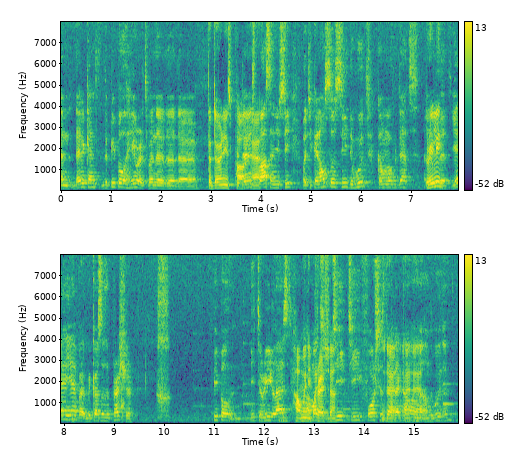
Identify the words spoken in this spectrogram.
and there you can the people hear it when the the the, The Dernies the part. Dennis yeah. pass and you see, but you can also see the wood come over that. a Really? bit. Yeah, yeah, but because of the pressure. People need to realize How many how much pressure? G, G forces Yeah, that, that come yeah, on, on the wood. Eh?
